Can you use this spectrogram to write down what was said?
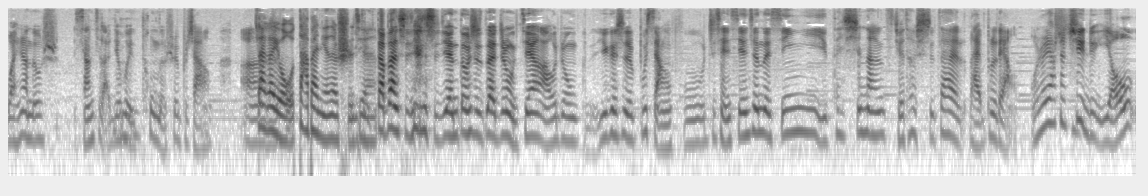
晚上都是想起来就会痛的睡不着。啊、大概有大半年的时间。大半时间时间都是在这种煎熬中，一个是不想服之前先生的心意，但是呢，觉得实在来不了。我说要是去旅游，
